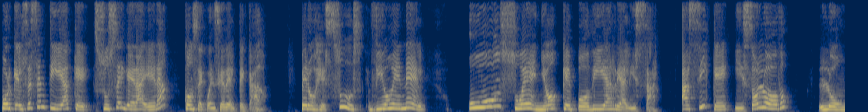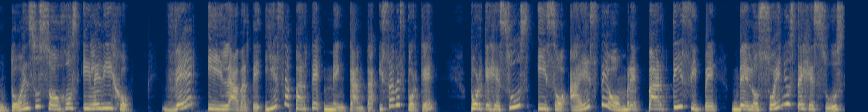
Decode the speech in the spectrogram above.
porque él se sentía que su ceguera era consecuencia del pecado. Pero Jesús vio en él un sueño que podía realizar. Así que hizo lodo, lo untó en sus ojos y le dijo, ve y lávate. Y esa parte me encanta. ¿Y sabes por qué? Porque Jesús hizo a este hombre partícipe de los sueños de Jesús,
